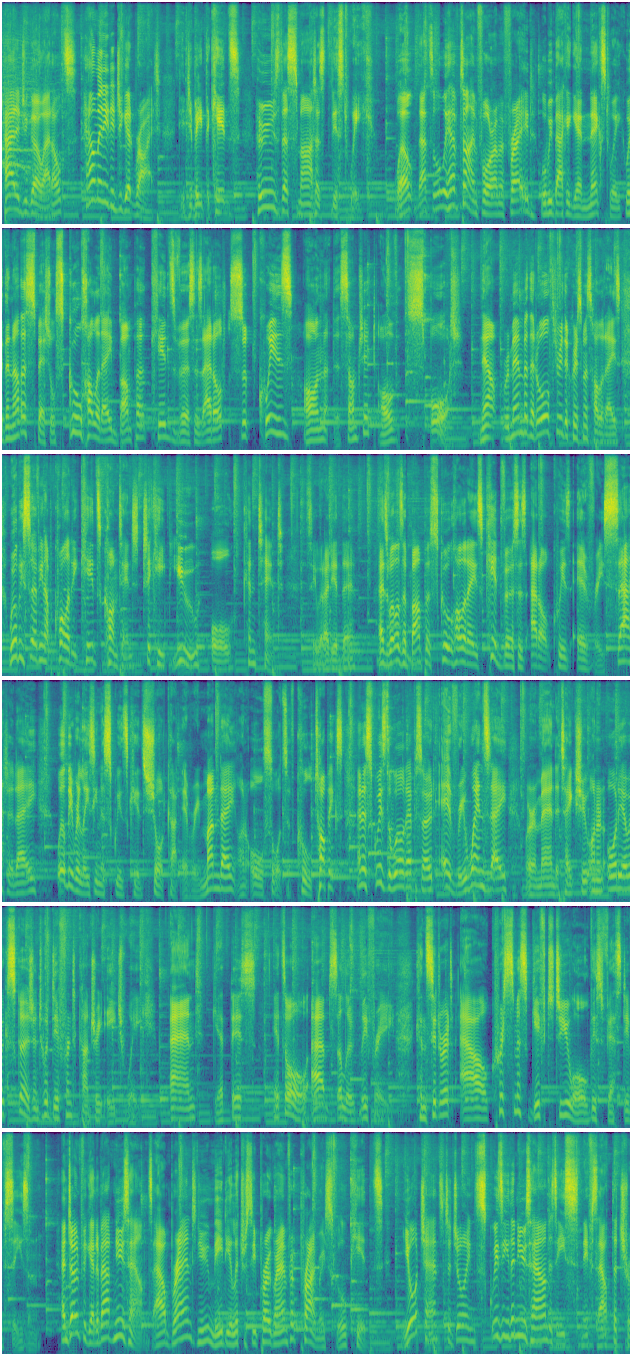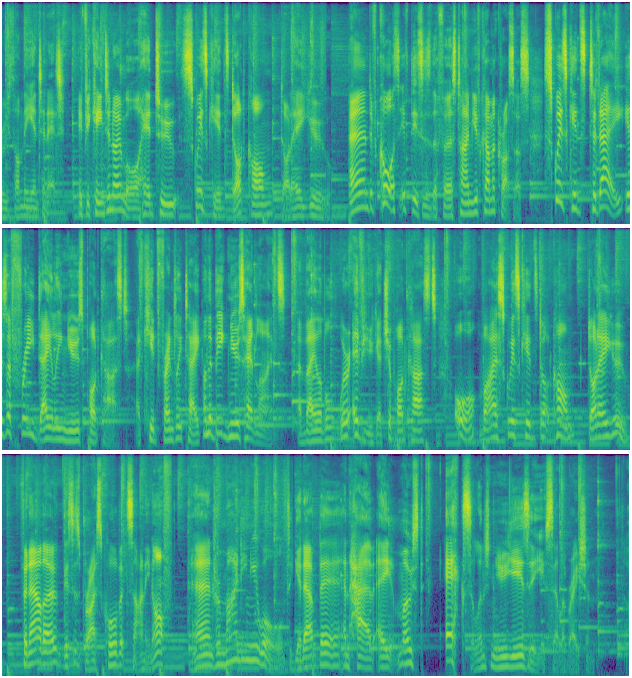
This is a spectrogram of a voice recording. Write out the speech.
How did you go, adults? How many did you get right? Did you beat the kids? Who's the smartest this week? Well, that's all we have time for, I'm afraid. We'll be back again next week with another special school holiday bumper kids versus adult quiz on the subject of sport. Now, remember that all through the Christmas holidays, we'll be serving up quality kids content to keep you all content. See what I did there? As well as a bumper school holidays kid versus adult quiz every Saturday, we'll be releasing a Squiz Kids shortcut every Monday on all sorts of cool topics, and a Squiz the World episode every Wednesday, where Amanda takes you on an audio excursion to a different country each week. And get this, it's all absolutely free. Consider it our Christmas gift to you all this festive season. And don't forget about Newshounds, our brand new media literacy program for primary school kids. Your chance to join Squizzy the Newshound as he sniffs out the truth on the internet. If you're keen to know more, head to squizkids.com.au. And of course, if this is the first time you've come across us, Squiz Kids Today is a free daily news podcast, a kid friendly take on the big news headlines, available wherever you get your podcasts or via squizkids.com.au. For now, though, this is Bryce Corbett signing off and reminding you all to get out there and have a most excellent New Year's Eve celebration.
